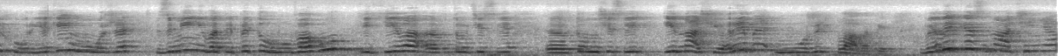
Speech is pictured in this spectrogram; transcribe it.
міхур, який може змінювати питому вагу і тіла, е, в тому числі, е, в тому числі і наші риби можуть плавати. Велике значення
